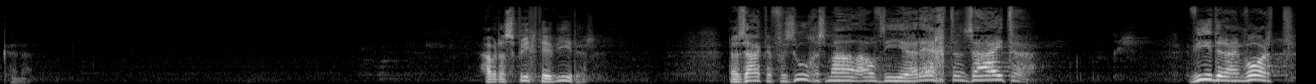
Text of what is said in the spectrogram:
können. Aber dann spricht er wieder. Dann sagt er, versuch es mal auf die rechten Seite. Wieder ein Wort.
